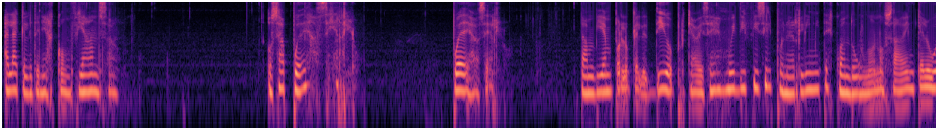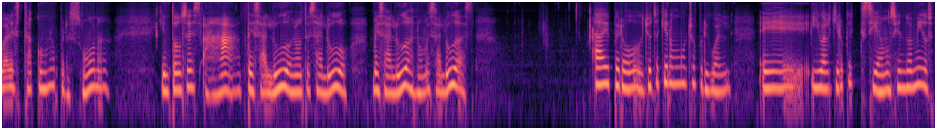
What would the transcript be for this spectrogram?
a la que le tenías confianza. O sea, puedes hacerlo. Puedes hacerlo. También por lo que les digo, porque a veces es muy difícil poner límites cuando uno no sabe en qué lugar está con una persona. Y entonces, ajá, te saludo, no te saludo, me saludas, no me saludas. Ay, pero yo te quiero mucho, pero igual, eh, igual quiero que sigamos siendo amigos.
